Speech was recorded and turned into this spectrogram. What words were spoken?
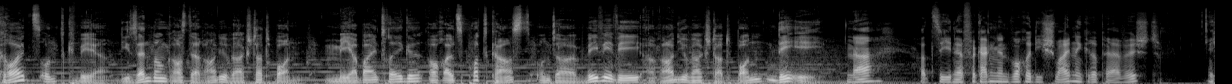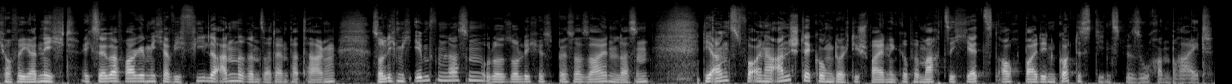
Kreuz und quer, die Sendung aus der Radiowerkstatt Bonn. Mehr Beiträge auch als Podcast unter www.radiowerkstattbonn.de. Na, hat sie in der vergangenen Woche die Schweinegrippe erwischt? Ich hoffe ja nicht. Ich selber frage mich ja wie viele anderen seit ein paar Tagen, soll ich mich impfen lassen oder soll ich es besser sein lassen? Die Angst vor einer Ansteckung durch die Schweinegrippe macht sich jetzt auch bei den Gottesdienstbesuchern breit.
